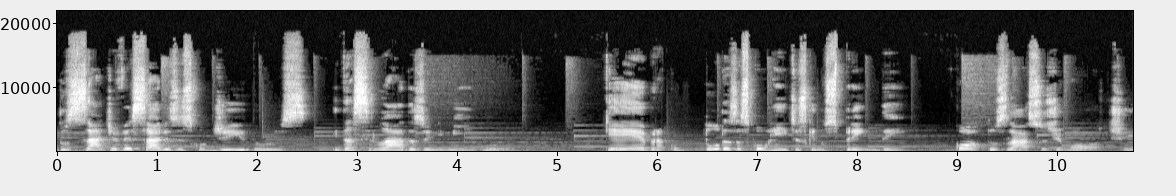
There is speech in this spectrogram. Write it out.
dos adversários escondidos e das ciladas do inimigo. Quebra com todas as correntes que nos prendem, corta os laços de morte.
